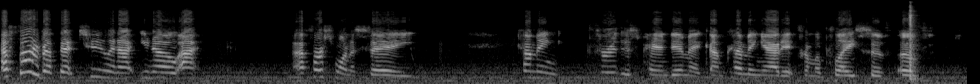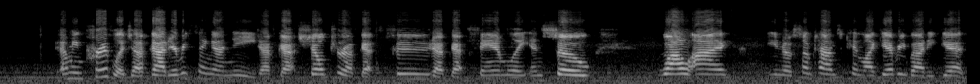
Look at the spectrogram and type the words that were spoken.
I've thought about that too, and I, you know, I, I first want to say, coming through this pandemic, I'm coming at it from a place of, of, I mean, privilege. I've got everything I need. I've got shelter. I've got food. I've got family, and so while I, you know, sometimes can like everybody get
